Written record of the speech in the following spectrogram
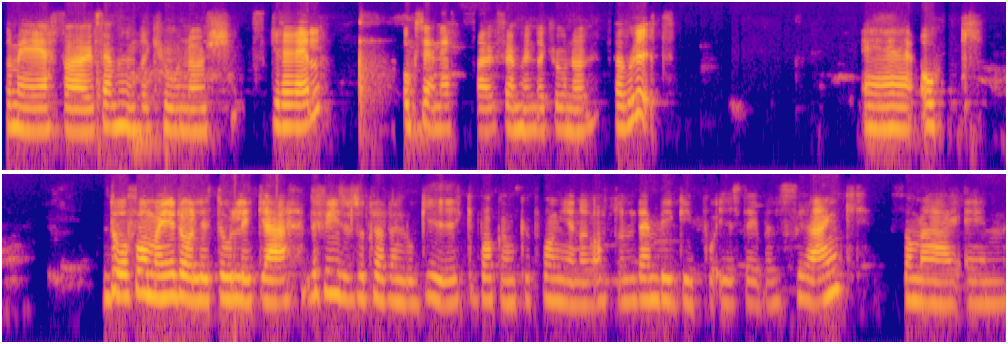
som är för 500 kronors skräll och sen ett för 500 kronor favorit. Eh, och då får man ju då lite olika, det finns ju såklart en logik bakom kuponggeneratorn. och Den bygger på E-stables rank som är en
